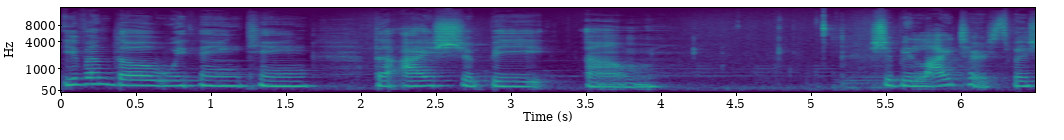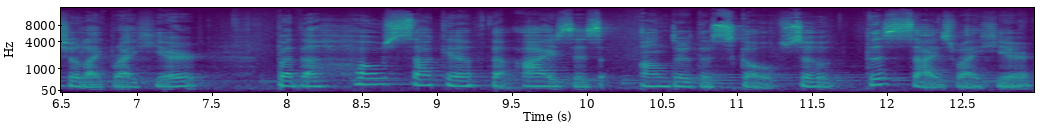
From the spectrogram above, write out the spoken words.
even though we're thinking the eyes should be um, should be lighter, especially like right here, but the whole socket of the eyes is under the skull. So this size right here,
